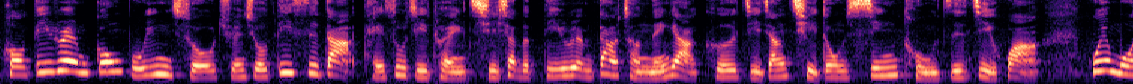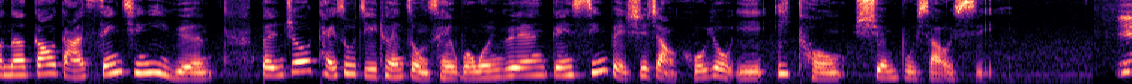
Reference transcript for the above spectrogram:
好，DRAM 供不应求，全球第四大台塑集团旗下的 DRAM 大厂南亚科即将启动新投资计划，规模呢高达三千亿元。本周台塑集团总裁王文渊跟新北市长胡友谊一同宣布消息。一，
